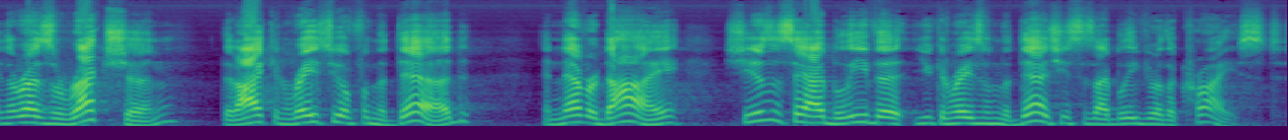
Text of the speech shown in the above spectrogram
in the resurrection, that I can raise you up from the dead and never die? She doesn't say, I believe that you can raise from the dead. She says, I believe you're the Christ.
